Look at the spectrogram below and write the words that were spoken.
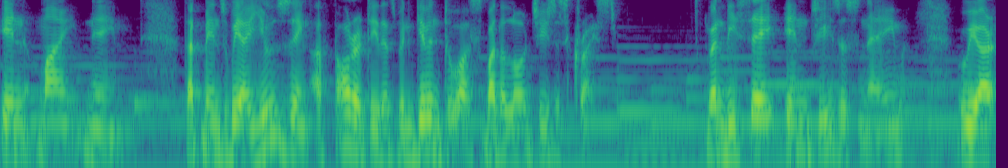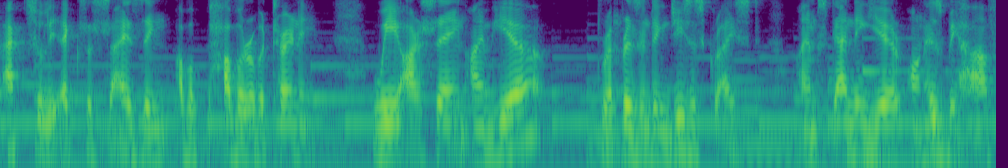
in my name. That means we are using authority that's been given to us by the Lord Jesus Christ. When we say in Jesus' name, we are actually exercising our power of attorney. We are saying, I'm here representing Jesus Christ. I am standing here on his behalf,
